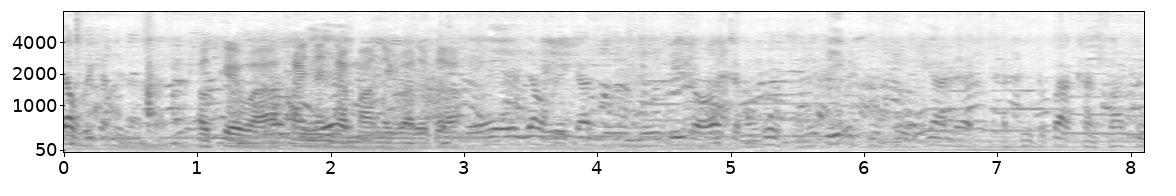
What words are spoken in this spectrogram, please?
ရောက်ဝေးကနေလာတယ်ဟုတ်ကဲ့ပါခိုင်းနိုင်ငံမှာနေပါတယ်ဗျာရောက်ဝေကနေနေပြီးတော့ကျွန်တော်တို့ဒီဒီအတူတူရတဲ့အတူတပတ်ခန်းစားပြု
